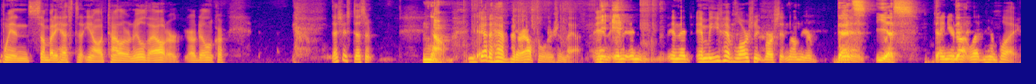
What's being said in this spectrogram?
when somebody has to, you know, Tyler O'Neill's out or, or Dylan Carr, that just doesn't. No, you've got to have better outfielders than that, and and and, and that I mean you have Lars Nootbaar sitting on your that's bench, yes, and you're that, not letting him play.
